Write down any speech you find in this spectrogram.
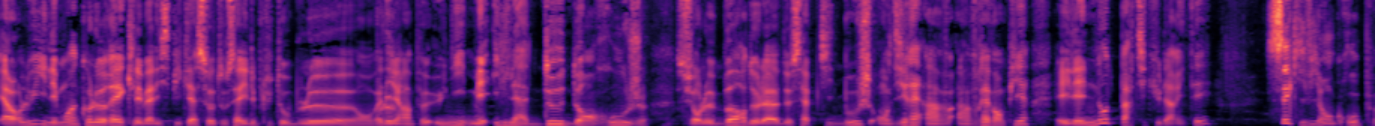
Alors lui, il est moins coloré que les balistes Picasso, tout ça, il est plutôt bleu, euh, on va dire un peu uni, mais il a deux dents rouges sur le bord de, la, de sa petite bouche, on dirait un, un vrai vampire. Et il a une autre particularité, c'est qu'il vit en groupe.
